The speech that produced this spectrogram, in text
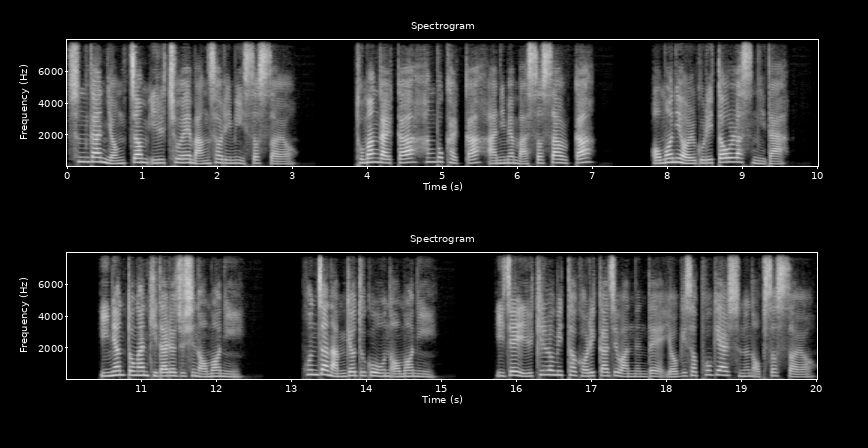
순간 0.1초의 망설임이 있었어요. 도망갈까, 항복할까, 아니면 맞서 싸울까? 어머니 얼굴이 떠올랐습니다. 2년 동안 기다려주신 어머니. 혼자 남겨두고 온 어머니. 이제 1km 거리까지 왔는데 여기서 포기할 수는 없었어요.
